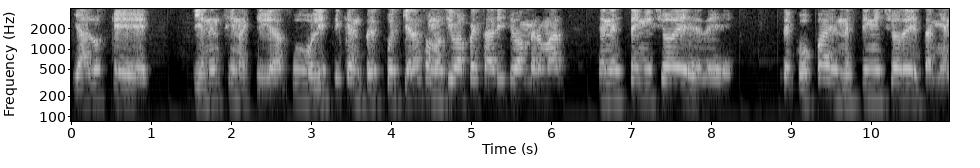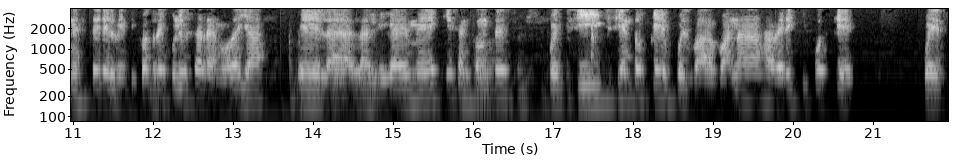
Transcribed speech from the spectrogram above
ya los que tienen sin actividad futbolística, entonces pues quieras o no si va a pesar y si va a mermar en este inicio de, de, Copa, en este inicio de también este el 24 de julio se reanuda ya eh, la, la, Liga MX, entonces pues sí siento que pues va, van a haber equipos que pues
